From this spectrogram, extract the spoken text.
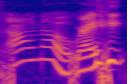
I don't know, right?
